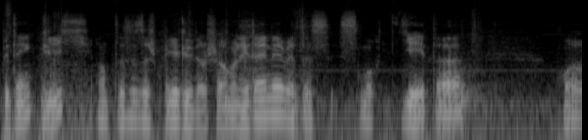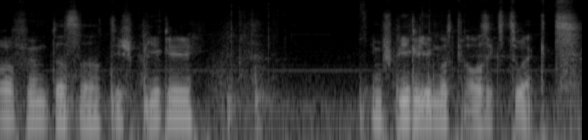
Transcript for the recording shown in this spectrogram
bedenklich. Und das ist ein Spiegel. Da schauen wir nicht rein, weil das ist, macht jeder Horrorfilm, dass er die Spiegel im Spiegel irgendwas Grausiges zeigt.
